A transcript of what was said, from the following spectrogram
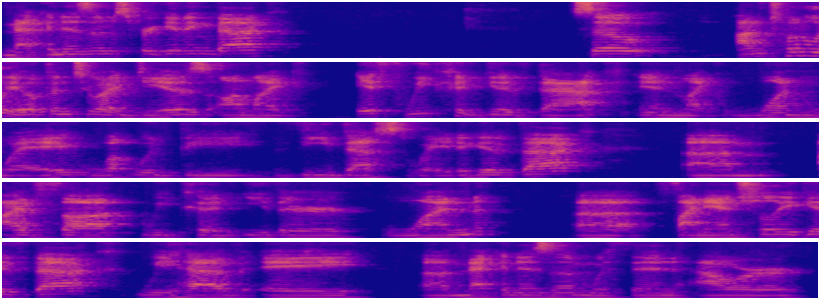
mechanisms for giving back. So I'm totally open to ideas on like if we could give back in like one way, what would be the best way to give back? Um, I've thought we could either one, uh, financially give back. We have a, a mechanism within our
